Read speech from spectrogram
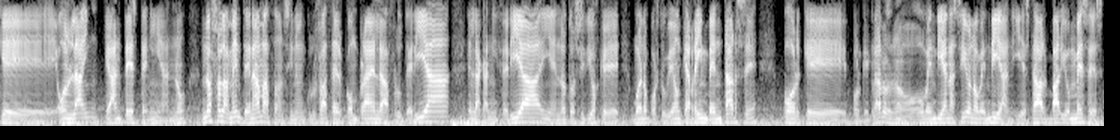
que online que antes tenían, ¿no? No solamente en Amazon, sino incluso hacer compra en la frutería, en la carnicería y en otros sitios que, bueno, pues tuvieron que reinventarse porque, porque claro, no, o vendían así o no vendían y estar varios meses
